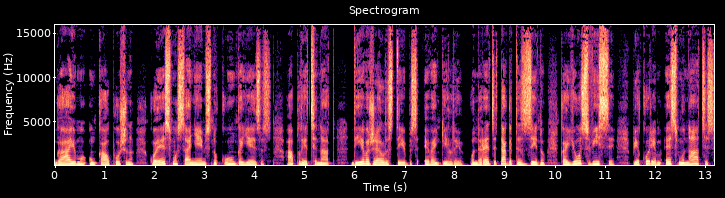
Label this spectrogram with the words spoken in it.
gājumu un kalpošanu, ko esmu saņēmis no Kunga Jēzus, apliecināt Dieva žēlastības evaņģēliju. Un redzi, tagad es zinu, ka jūs visi, pie kuriem esmu nācis,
